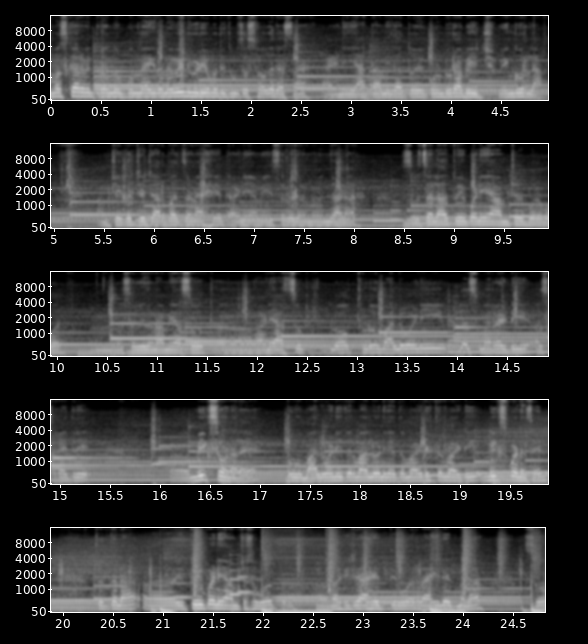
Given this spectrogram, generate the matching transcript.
नमस्कार मित्रांनो पुन्हा एकदा नवीन व्हिडिओमध्ये तुमचं स्वागत असा. आणि आता आम्ही जातो आहे कोंडुरा बीच वेंगुर्ला. आमच्या इकडचे चार पाच जण आहेत आणि आम्ही सर्वजण मिळून जाणार. सो चला तुम्ही पण या आमच्या बरोबर. सगळेजण आम्ही असोत. आणि आजचं ब्लॉग थोडं मालवणी प्लस मराठी असं काहीतरी मिक्स होणार आहे. हो मालवणी तर मालवणी नाही तर मराठी तर मराठी. मिक्स पण असेल. तर त्याला तुम्ही पण या आमच्यासोबत. बाकी जे आहेत ते वर राहिलेत मला. सो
